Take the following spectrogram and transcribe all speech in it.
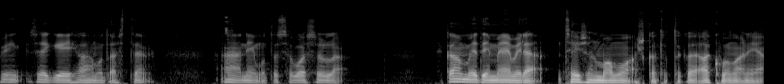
hyvin CGI-hahmo tai sitten ääniä, mutta se voisi olla... Eka mä mietin meemillä Jason Momoa, koska totta kai Aquaman ja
